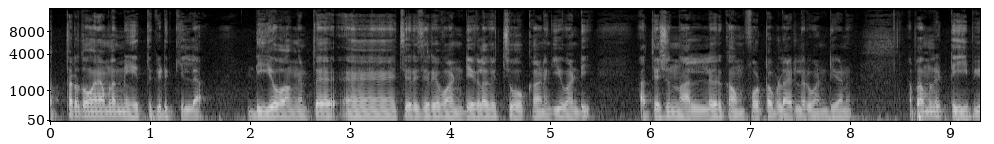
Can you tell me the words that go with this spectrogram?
അത്ര തോന്നെ നമ്മളെ മേത്ത് കിടക്കില്ല. ഡിയോ അങ്ങനത്തെ ചെറിയ ചെറിയ വണ്ടികളൊക്കെ ചോക്കാണെങ്കിൽ ഈ വണ്ടി അത്യാവശ്യം നല്ലൊരു കംഫോർട്ടബിൾ ആയിട്ടുള്ളൊരു വണ്ടിയാണ്. അപ്പോൾ നമ്മൾ T V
